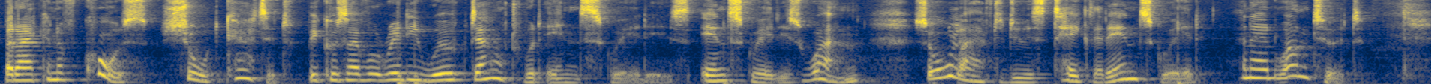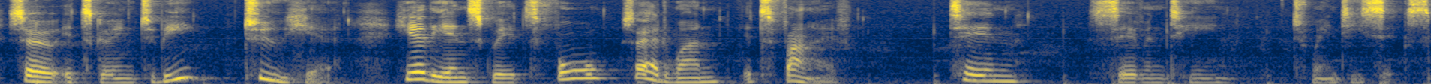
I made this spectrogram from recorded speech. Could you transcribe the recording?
But I can, of course, shortcut it because I've already worked out what n squared is. n squared is 1, so all I have to do is take that n squared and add 1 to it. So it's going to be 2 here. Here the n squared is 4, so add 1, it's 5. 10 17, 26.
